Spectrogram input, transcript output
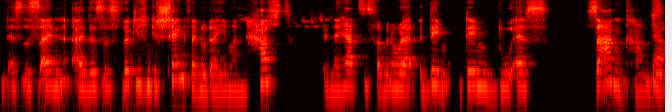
das ist ein, das ist wirklich ein Geschenk, wenn du da jemanden hast, in der Herzensverbindung oder dem, dem du es sagen kannst. Ja.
